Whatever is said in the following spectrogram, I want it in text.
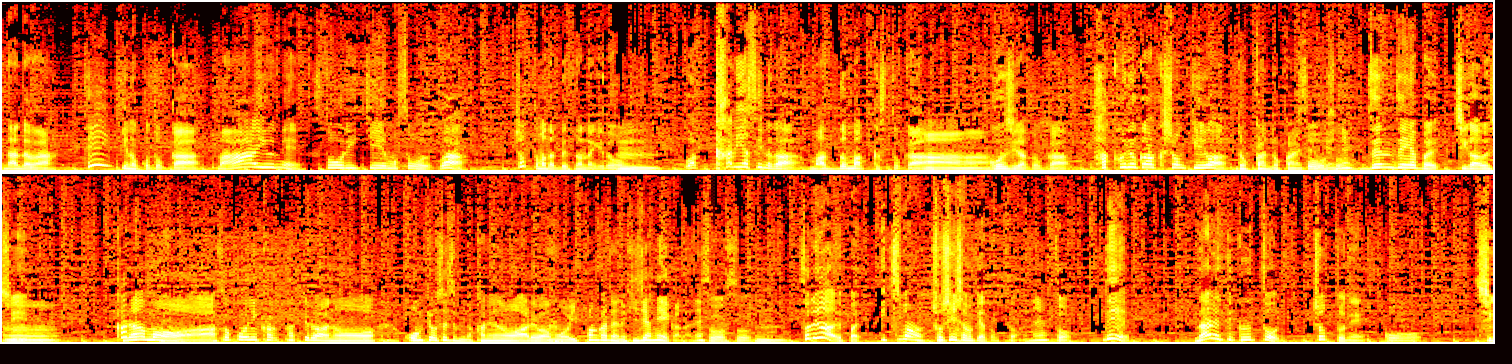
なんだろうな、天気の子とか、まあ、ああいうね、ストーリー系もそうは、ちょっとまた別なんだけど、わ、うん。かりやすいのが、マッドマックスとか。ゴジラとか、迫力アクション系は、どっかんどっかんやってそうそうるけどね。、全然やっぱり違うし、うん。これはもう、あそこにかかってるあの、音響設備の金のあれはもう一般家庭の日じゃねえからね。そうそう。うん。それはやっぱり一番初心者向けだと思そうだねう。。そう。で、慣れてくると、ちょっとね、こう、違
